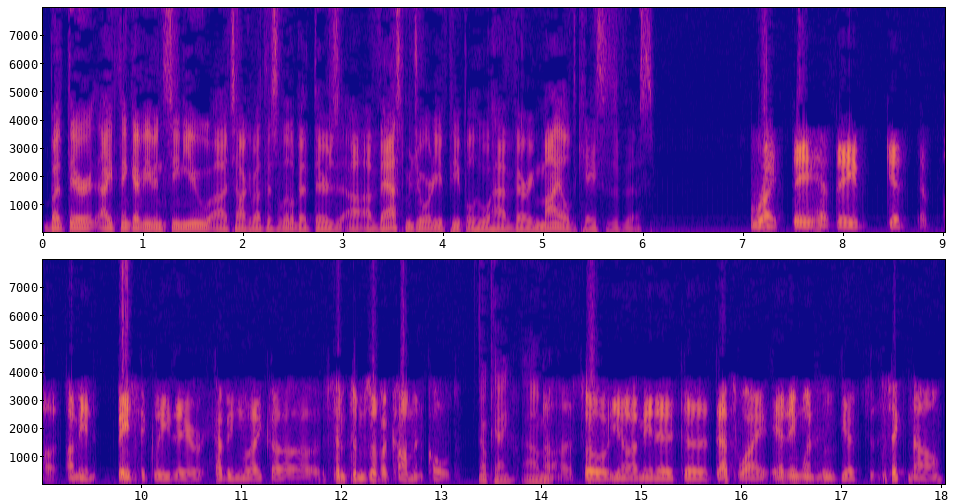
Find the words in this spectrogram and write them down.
But there, I think I've even seen you uh, talk about this a little bit. There's a, a vast majority of people who have very mild cases of this. Right. They have they get. Uh, I mean, basically, they're having like uh, symptoms of a common cold. Okay. Um, Uh, so you know, I mean, it. Uh, that's why anyone who gets sick now,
